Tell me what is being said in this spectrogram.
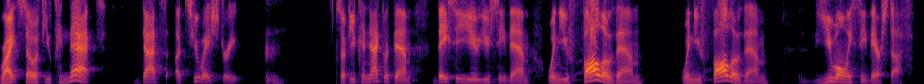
right? So if you connect, that's a two way street. so if you connect with them, they see you, you see them. When you follow them, when you follow them, you only see their stuff,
